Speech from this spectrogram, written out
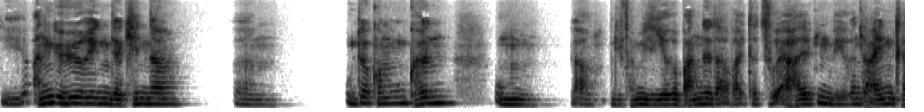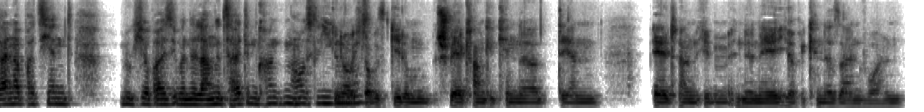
die Angehörigen der Kinder ähm, unterkommen können, um, ja, die familiäre Bande da weiter zu erhalten, während ein kleiner Patient möglicherweise über eine lange Zeit im Krankenhaus liegen Genau, muss. ich glaube, es geht um schwerkranke Kinder, deren Eltern eben in der Nähe ihrer Kinder sein wollen,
